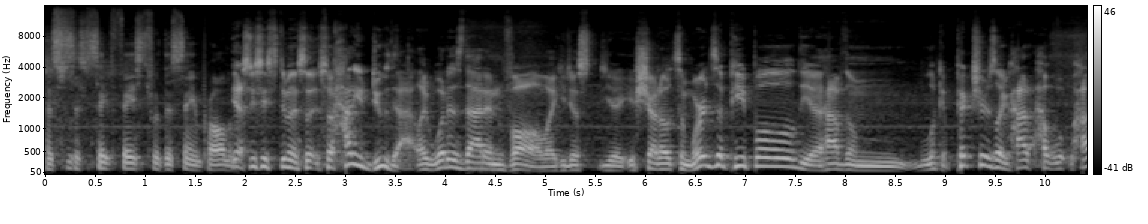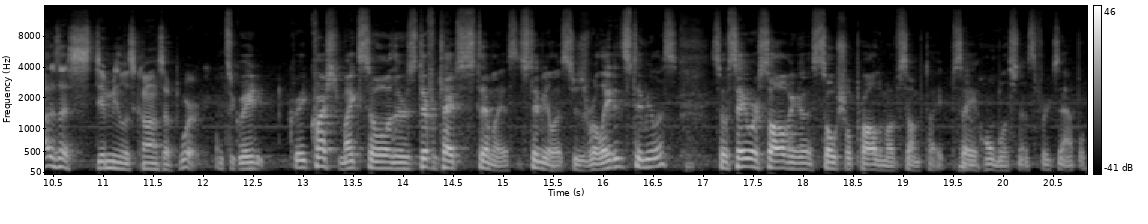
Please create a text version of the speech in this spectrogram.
has s- faced with the same problem. Yes, you say stimulus. So, so how do you do that? Like, what does that involve? Like, you just you, you shut out some words at people? Do you have them look at pictures? Like, how how, how does that stimulus concept work? It's a great, Great question, Mike. So there's different types of stimulus. Stimulus. There's related stimulus. So say we're solving a social problem of some type, say homelessness, for example.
